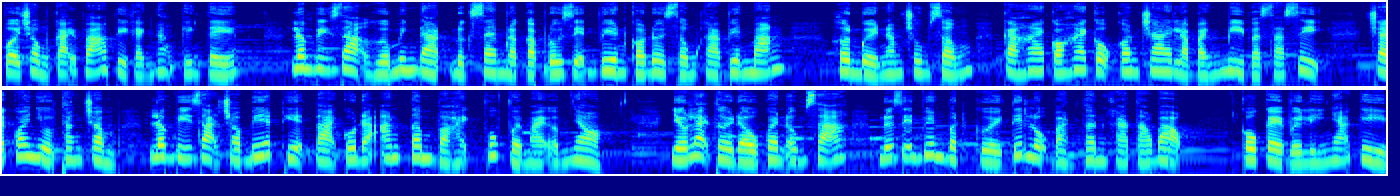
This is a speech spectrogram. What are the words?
vợ chồng cãi vã vì gánh nặng kinh tế. Lâm Vĩ Dạ Hứa Minh Đạt được xem là cặp đôi diễn viên có đời sống khá viên mãn. Hơn 10 năm chung sống, cả hai có hai cậu con trai là bánh mì và xá xị. Trải qua nhiều thăng trầm, Lâm Vĩ Dạ cho biết hiện tại cô đã an tâm và hạnh phúc với mái ấm nhỏ. Nhớ lại thời đầu quen ông xã, nữ diễn viên bật cười tiết lộ bản thân khá táo bạo. Cô kể với Lý Nhã Kỳ,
